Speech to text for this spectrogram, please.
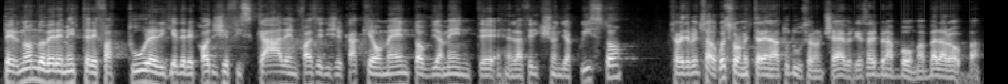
per non dover mettere fatture, richiedere codice fiscale in fase di check che aumenta ovviamente la friction di acquisto? Ci avete pensato? Questo lo metterei nella to-do se non c'è, perché sarebbe una bomba, bella roba.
